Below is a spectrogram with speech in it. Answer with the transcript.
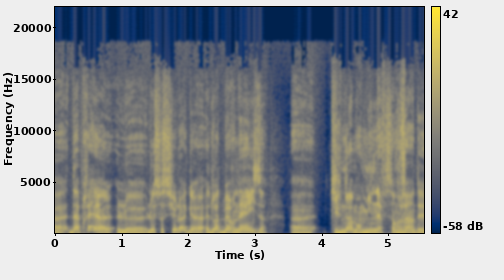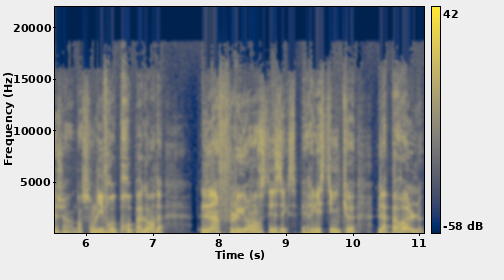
Euh, d'après euh, le, sociologue Edward Bernays, qu'il nomme en 1920 déjà dans son livre Propagande, l'influence des experts. Il estime que la parole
